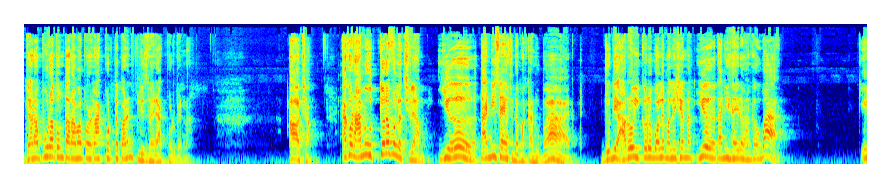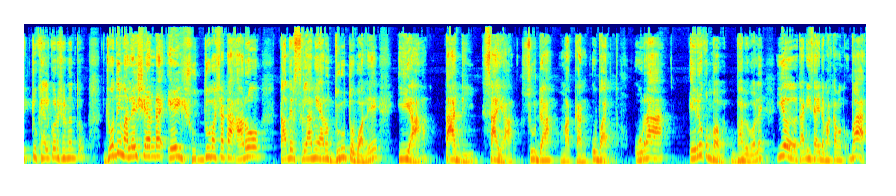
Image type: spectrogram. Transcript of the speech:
যারা পুরাতন, তারা আমার পরে রাগ করতে পারেন প্লিজ ভাই রাগ করবেন না। আচ্ছা এখন আমি উত্তরে বলেছিলাম ইয়ে তাডি সাইড সুdah makan ubat যদি আরও ই করে বলে মালয়েশিয়ানরা ইয়ে তাডি সাইড makan ubat একটু খেয়াল করে শোনেন তো, যদি মালয়েশিয়ানরা এই শুদ্ধ ভাষাটা আরও তাদের স্ল্যাঙে আরও দ্রুত বলে, ইয়া তাডি সায়া সুডা মাকান উবাত ওরা এরকম ভাবে বলে ইয়ে তাডি সাইডে মাকা মাকা উবাত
